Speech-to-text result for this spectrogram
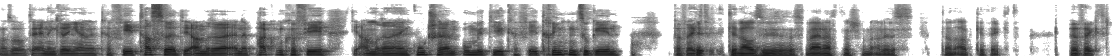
Also der eine kriegen eine Kaffeetasse, die andere eine Packung Kaffee, die andere einen Gutschein, um mit dir Kaffee trinken zu gehen. Perfekt. Genauso ist es. Weihnachten schon alles dann abgedeckt. Perfekt.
